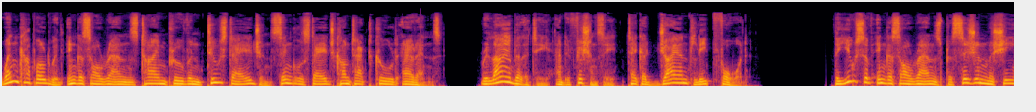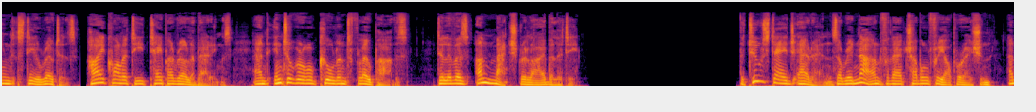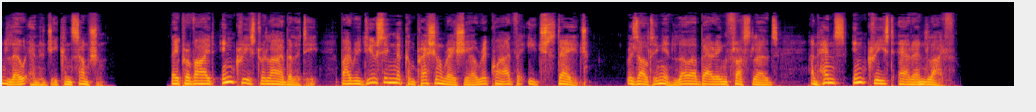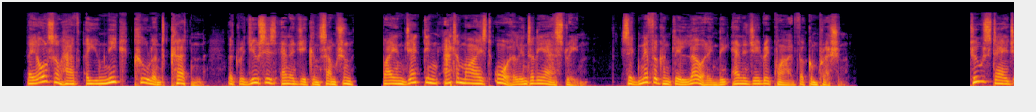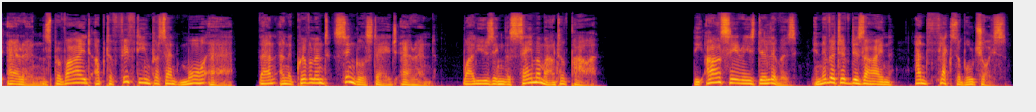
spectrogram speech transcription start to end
When coupled with Ingersoll Rand's time-proven two-stage and single-stage contact-cooled air ends, reliability and efficiency take a giant leap forward. The use of Ingersoll Rand's precision machined steel rotors, high-quality taper roller bearings, and integral coolant flow paths delivers unmatched reliability. The two-stage air ends are renowned for their trouble-free operation and low energy consumption. They provide increased reliability by reducing the compression ratio required for each stage, resulting in lower bearing thrust loads and hence increased air end life. They also have a unique coolant curtain that reduces energy consumption by injecting atomized oil into the airstream, significantly lowering the energy required for compression. Two-stage air ends provide up to 15% more air than an equivalent single-stage air end, while using the same amount of power. The R-Series delivers innovative design and flexible choice.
